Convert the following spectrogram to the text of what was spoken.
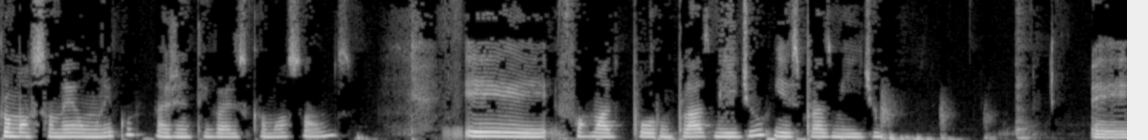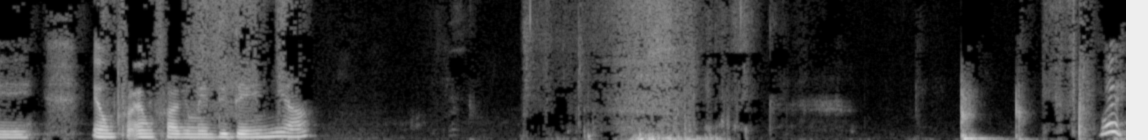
cromossomo é único, a gente tem vários cromossomos, e formado por um plasmídio, e esse plasmídio é, é, um, é um fragmento de DNA. Ué?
